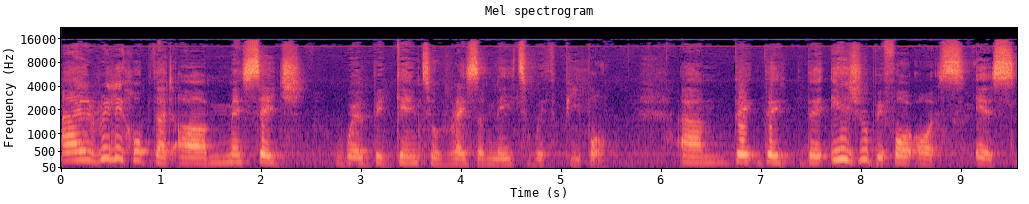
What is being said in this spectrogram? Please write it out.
I really hope that our message will begin to resonate with people. Um, the, the, the issue before us is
